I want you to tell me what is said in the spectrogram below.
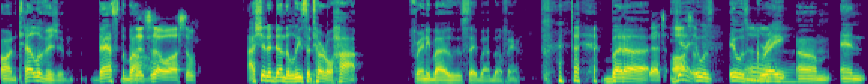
on television. That's the bomb. That's so awesome. I should have done the Lisa Turtle hop for anybody who's a Saved by the Bell fan. but uh That's yeah, it was it was great. Um and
